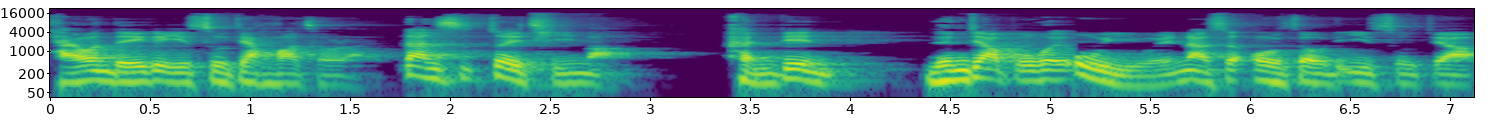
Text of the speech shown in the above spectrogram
台湾的一个艺术家画出来，但是最起码肯定人家不会误以为那是欧洲的艺术家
